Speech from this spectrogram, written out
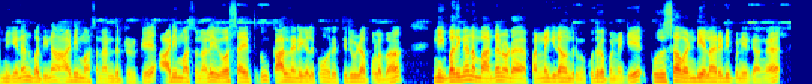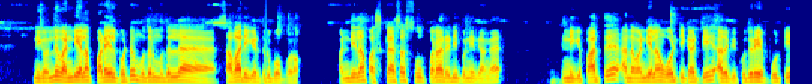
இன்றைக்கி என்னன்னு பார்த்தீங்கன்னா ஆடி மாதம் நடந்துட்டு இருக்கு. ஆடி மாதம்னாலே விவசாயத்துக்கும் கால்நடைகளுக்கும் ஒரு திருவிழா போல தான் இன்றைக்கி பார்த்தீங்கன்னா நம்ம அண்ணனோட பண்ணைக்கு தான் வந்திருக்கோம் குதிரை பண்ணைக்கு. புதுசாக வண்டியெல்லாம் ரெடி பண்ணியிருக்காங்க. இன்றைக்கி வந்து வண்டியெல்லாம் படையல் போட்டு முதல் முதல்ல சவாரிக்கு எடுத்துகிட்டு போக போகிறோம் வண்டியெல்லாம் ஃபர்ஸ்ட் கிளாஸாக சூப்பராக ரெடி பண்ணியிருக்காங்க. இன்னைக்கு பார்த்து அந்த வண்டியெல்லாம் ஓட்டி காட்டி அதுக்கு குதிரையை பூட்டி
